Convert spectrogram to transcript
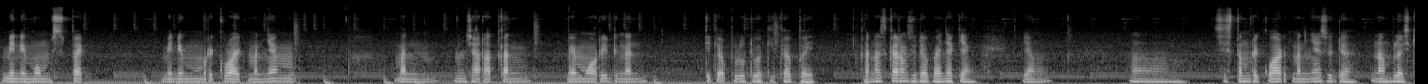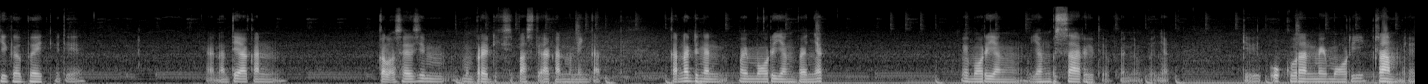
minimum spek minimum requirementnya men mensyaratkan memori dengan 32 GB karena sekarang sudah banyak yang yang uh, sistem requirementnya sudah 16 GB gitu ya. Nah, nanti akan kalau saya sih memprediksi pasti akan meningkat. Karena dengan memori yang banyak memori yang yang besar gitu bukan yang banyak. Di ukuran memori RAM ya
